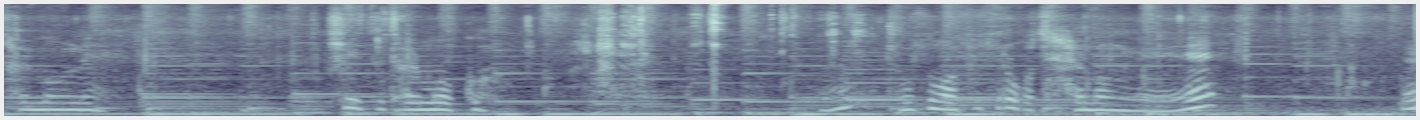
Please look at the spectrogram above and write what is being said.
잘 먹네. 치즈도 잘 먹고. 응? 중숭아 수술하고 잘 먹네. 응?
